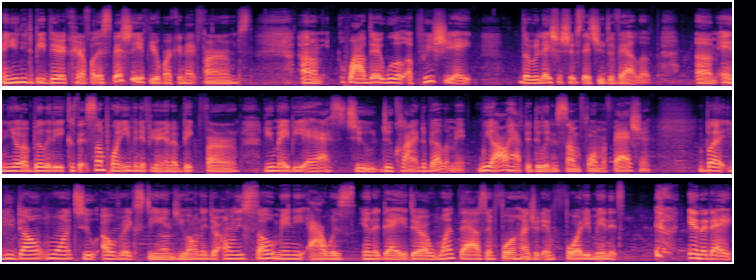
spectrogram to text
And you need to be very careful, especially if you're working at firms. Um, while they will appreciate the relationships that you develop, um, and your ability, because at some point, even if you're in a big firm, you may be asked to do client development. We all have to do it in some form or fashion. But you don't want to overextend. You only there are only so many hours in a day. There are 1,440 minutes in a day.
